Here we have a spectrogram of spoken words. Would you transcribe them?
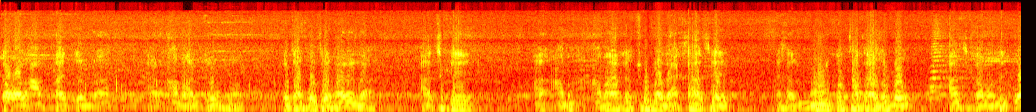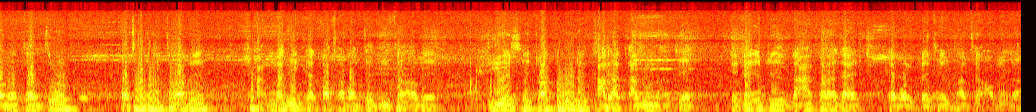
কেবল আপনার জন্য আর আমার জন্য। এটা হতে পারে না। আজকে আমার একটা ছোট লেখা আছে, এখন মূল কথাটা হলো, আজকে আমাদের গণতন্ত্র, কথা বলতে হবে, সাংবাদিককে কথা বলতে দিতে হবে ডিএসএ যতগুলি কালা কানুন আছে, এটাকে যদি না করা যায়, কেবল পেটের ভাতে হবে না।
